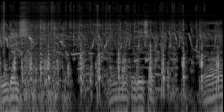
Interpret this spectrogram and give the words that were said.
Yan guys. Yan natin guys. Oh. Yan.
